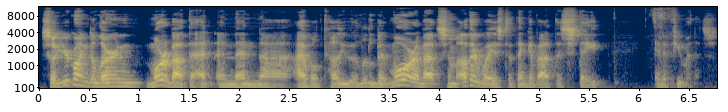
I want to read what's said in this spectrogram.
So you're going to learn more about that, and then uh, I will tell you a little bit more about some other ways to think about this state in a few minutes.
